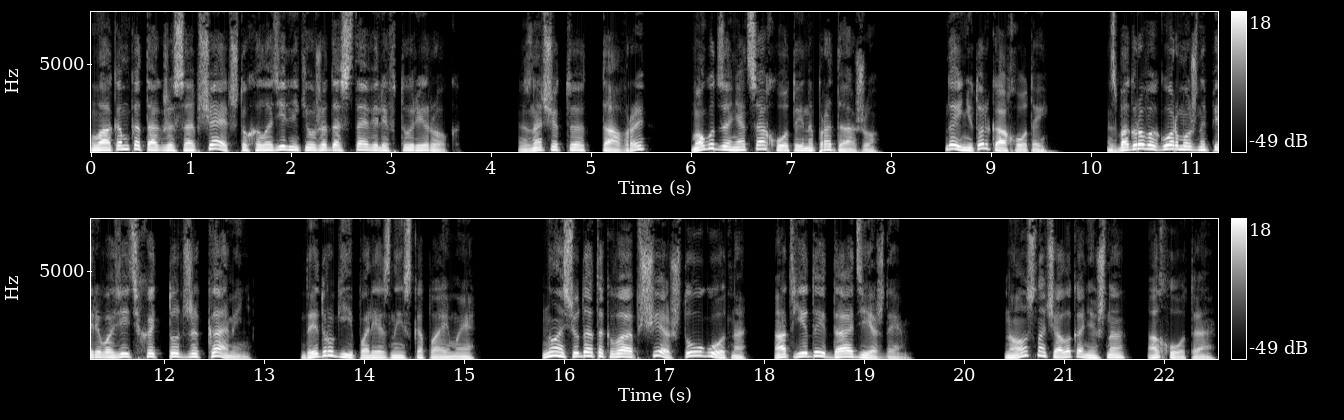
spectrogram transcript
Лакомка также сообщает, что холодильники уже доставили в Тури-Рок. Значит, э, тавры могут заняться охотой на продажу. Да и не только охотой. С Багровых гор можно перевозить хоть тот же камень, да и другие полезные ископаемые. Ну а сюда так вообще что угодно, от еды до одежды. Но сначала, конечно, охота.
